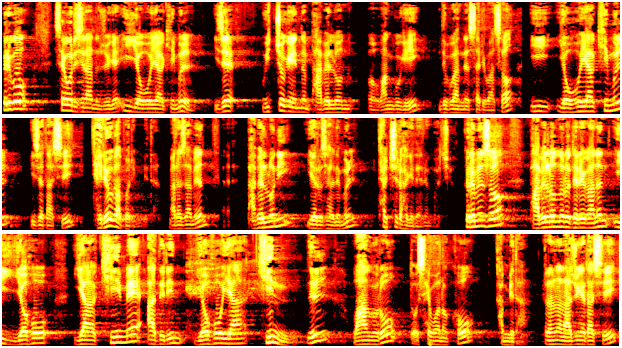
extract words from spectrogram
그리고 세월이 지나는 중에 이 여호야 김을 이제 위쪽에 있는 바벨론 어, 왕국이 느부갓네살이 와서 이 여호야 김을 이제 다시 데려가 버립니다. 말하자면 바벨론이 예루살렘을 탈취하게 되는 거죠. 그러면서 바벨론으로 데려가는 이 여호야김의 아들인 여호야긴을 왕으로 또 세워놓고 갑니다. 그러나 나중에 다시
